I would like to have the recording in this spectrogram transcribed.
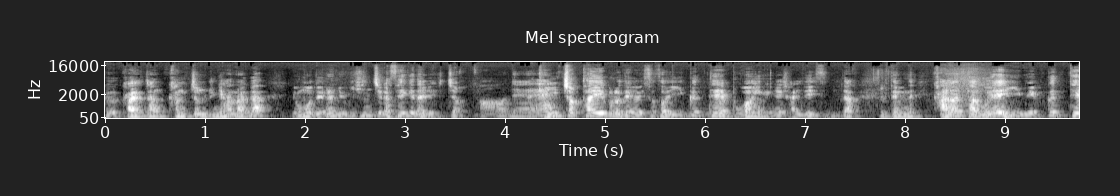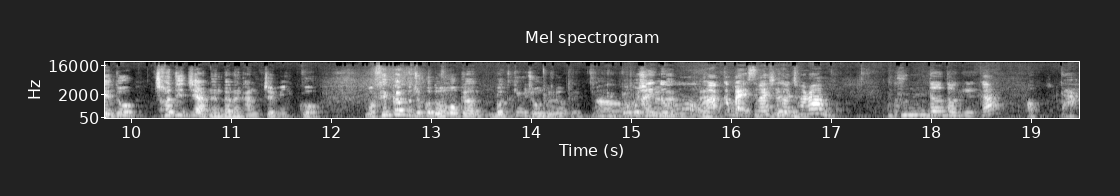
그 가장 강점 중에 하나가 이 모델은 여기 힌지가 세 개 달려 있죠. 어, 네. 경첩 타입으로 되어 있어서 이 끝에 보강이 굉장히 잘 되어 있습니다. 그렇기 때문에 강한 타구에 이웹 끝에도 처지지 않는다는 강점이 있고 뭐 색감도 좋고 너무 그냥 뭐 느낌이 좋은 글러브예요. 이렇게 어, 아니 껴보시면은 너무 네. 아까 말씀하신 네. 것처럼 군더더기가 없다.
